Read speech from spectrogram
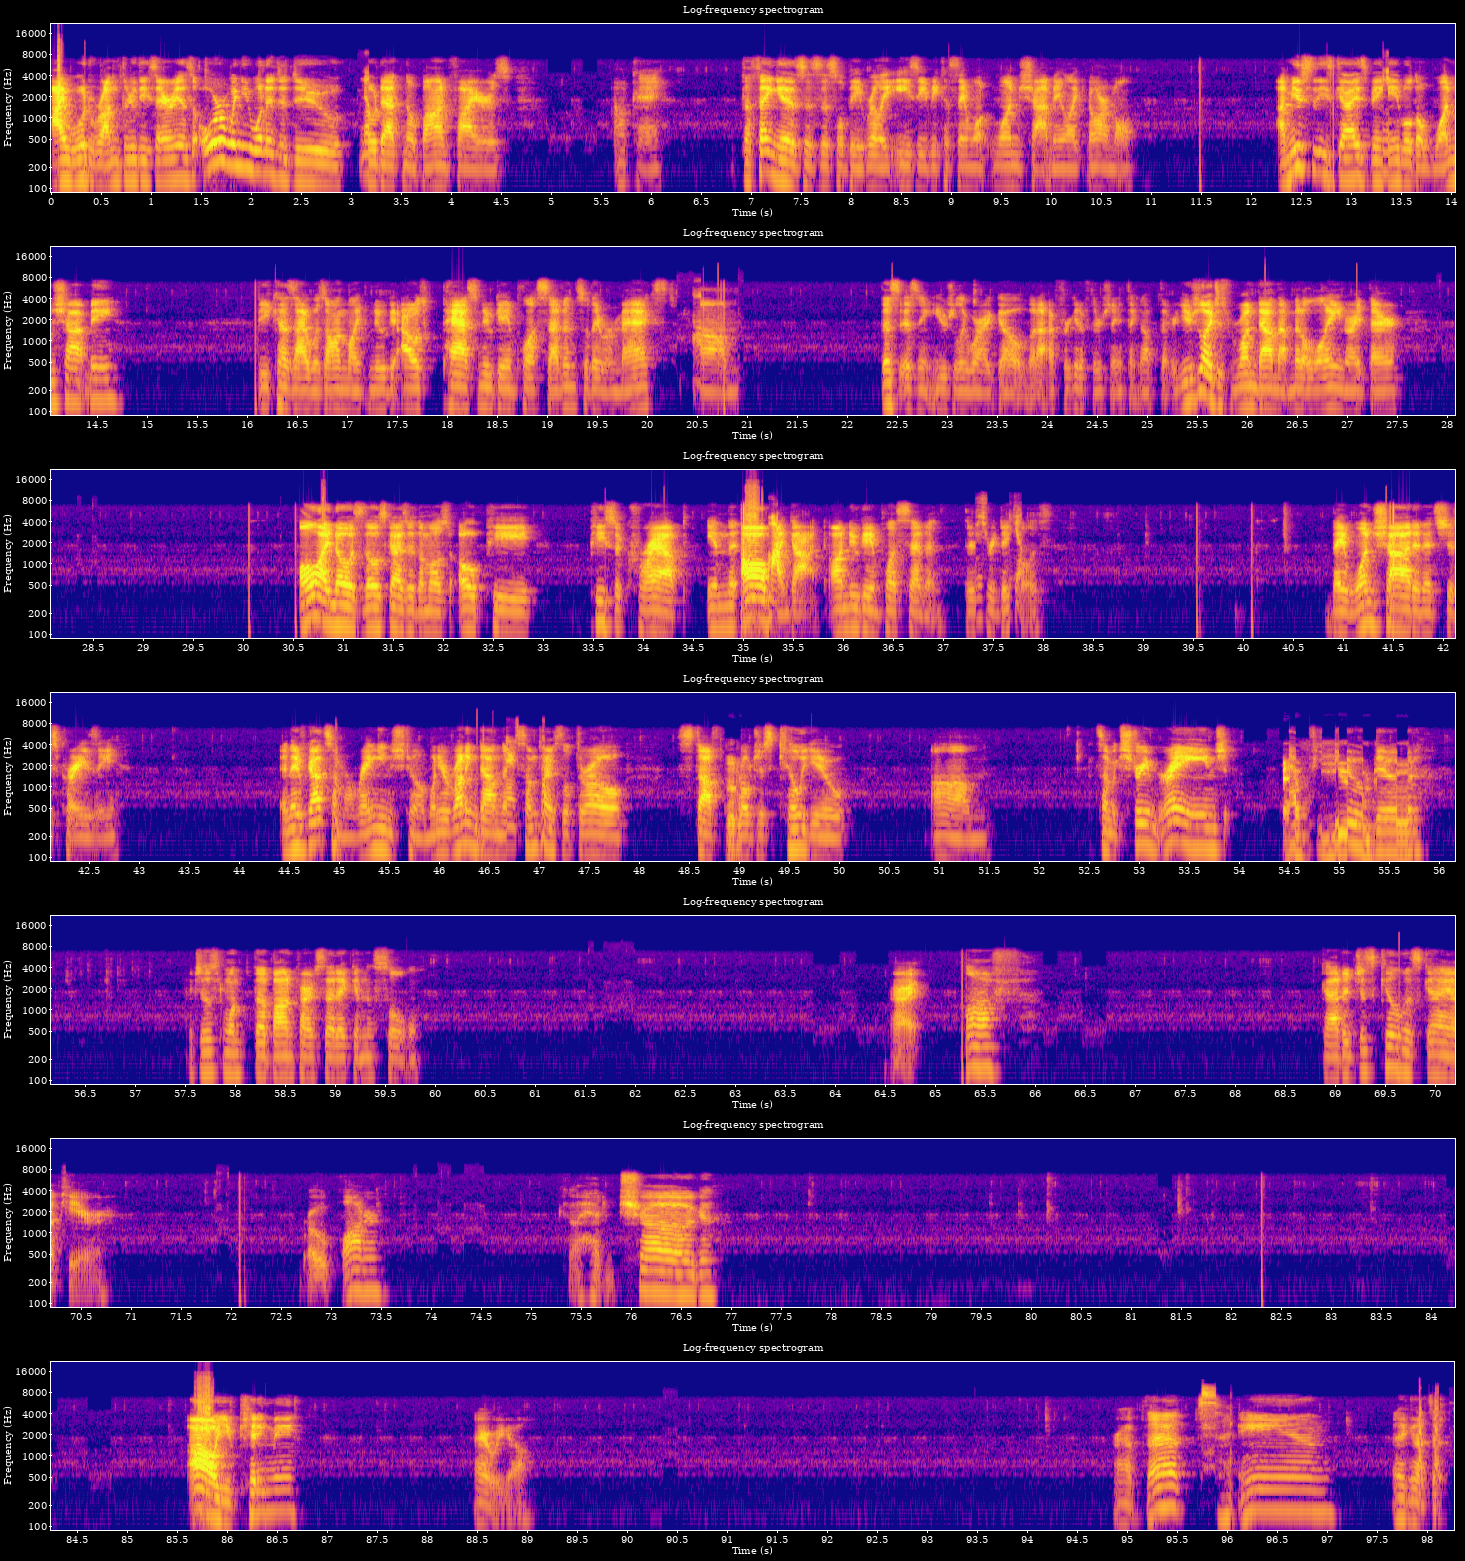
I would run through these areas, or when you wanted to do no death, no bonfires. Okay. The thing is, is this will be really easy because they won't one-shot me like normal. I'm used to these guys being able to one-shot me because I was on like new, I was past new game plus seven, so they were maxed. Um, this isn't usually where I go, but I forget if there's anything up there. Usually I just run down that middle lane right there. All I know is those guys are the most OP piece of crap in the... Oh my god, on New Game Plus 7. They're just ridiculous. They one-shot and it's just crazy. And they've got some range to them. When you're running down there, sometimes they'll throw stuff that'll just kill you. Um, some extreme range. F you, dude. I just want the bonfire aesthetic and the soul. Alright. Off. Gotta just kill this guy up here. Rogue water. Go ahead and chug. Oh, you kidding me? There we go. Grab that, and I think that's it.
